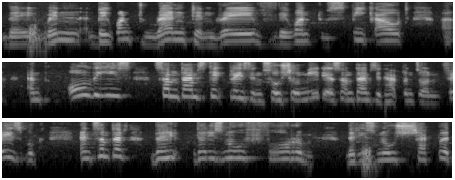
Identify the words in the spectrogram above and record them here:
they when they want to rant and rave they want to speak out uh, and all these sometimes take place in social media sometimes it happens on facebook and sometimes there there is no forum there is no shepherd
